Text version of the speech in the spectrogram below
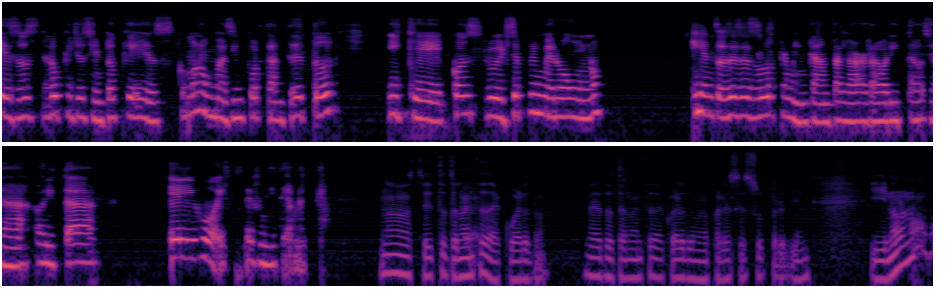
eso es lo que yo siento que es como lo más importante de todo y que construirse primero uno y entonces eso es lo que me encanta, la verdad, ahorita. O sea, ahorita elijo es definitivamente. No, estoy totalmente de acuerdo. Estoy totalmente de acuerdo, me parece súper bien. Y no, no,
